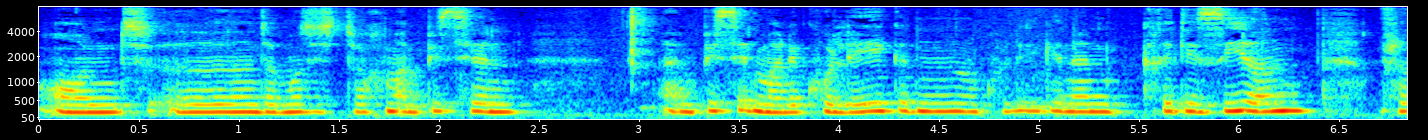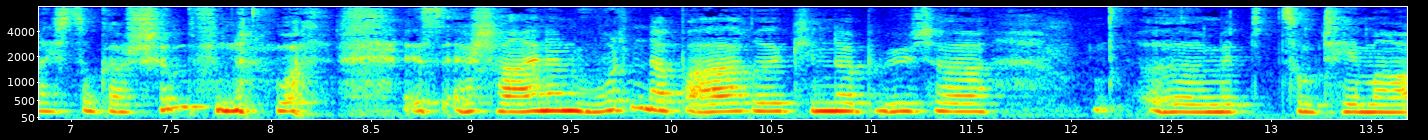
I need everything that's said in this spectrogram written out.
Und äh, da muss ich doch mal ein bisschen ein bisschen meine Kollegen und Kolleginnen kritisieren, vielleicht sogar schimpfen, weil es erscheinen wunderbare Kinderbücher äh, mit zum Thema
